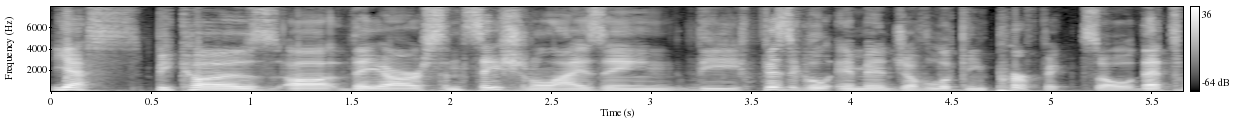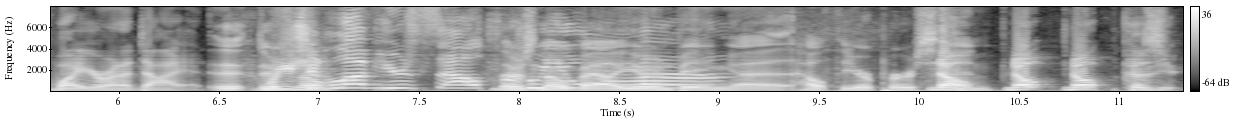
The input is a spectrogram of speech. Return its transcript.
Yes, because uh, they are sensationalizing the physical image of looking perfect. So that's why you're on a diet. Uh, Well, you there's should love yourself. There's no you value are. in being a healthier person. No, no, no, because you're,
